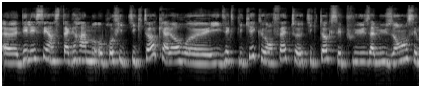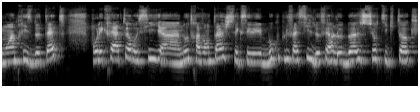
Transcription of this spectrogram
euh, délaissaient Instagram au profit de TikTok. Alors ils expliquaient que en fait TikTok c'est plus amusant, c'est moins prise de tête. Pour les créateurs aussi, il y a un autre avantage, c'est que c'est beaucoup plus facile de faire le buzz sur TikTok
